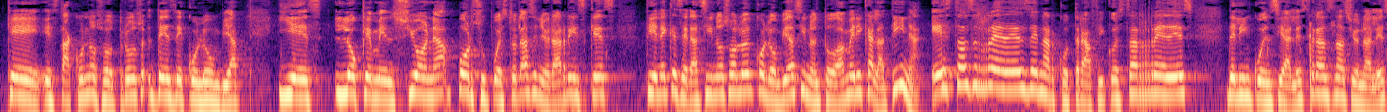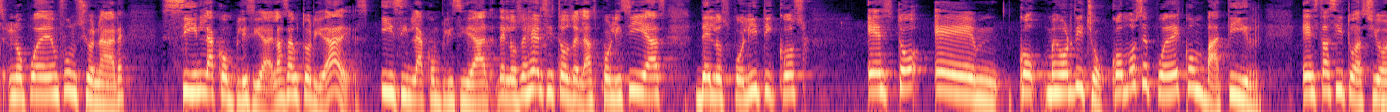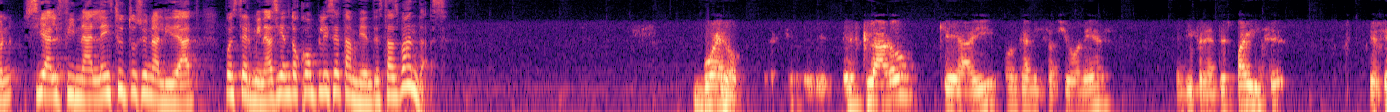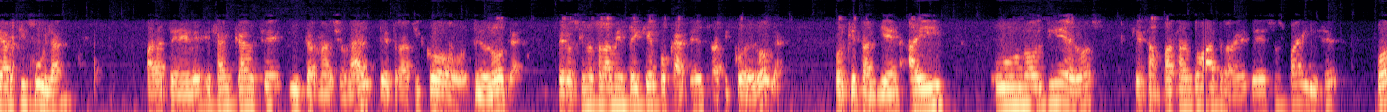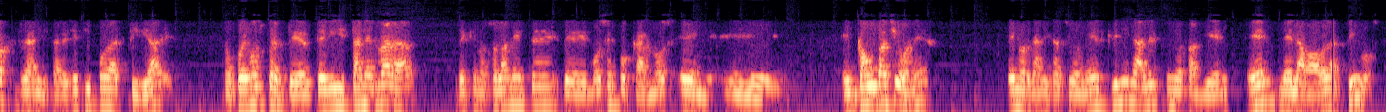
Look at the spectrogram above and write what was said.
que está con nosotros desde Colombia, y es lo que menciona, por supuesto, la señora Rizquez, tiene que ser así no solo en Colombia, sino en toda América Latina. Estas redes de narcotráfico, estas redes delincuenciales transnacionales no pueden funcionar sin la complicidad de las autoridades y sin la complicidad de los ejércitos, de las policías, de los políticos. Esto, eh, mejor dicho, ¿cómo se puede combatir esta situación si al final la institucionalidad pues termina siendo cómplice también de estas bandas? Bueno, es claro que hay organizaciones en diferentes países que se articulan para tener ese alcance internacional de tráfico de drogas. Pero si no solamente hay que enfocarse en el tráfico de drogas, porque también hay unos dineros que están pasando a través de esos países por realizar ese tipo de actividades. No podemos perder de vista en el radar de que no solamente debemos enfocarnos en, eh, en en organizaciones criminales, sino también en el lavado de activos.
